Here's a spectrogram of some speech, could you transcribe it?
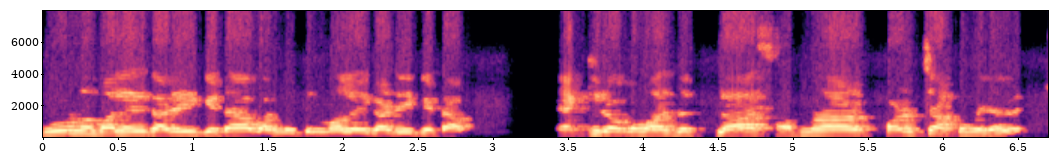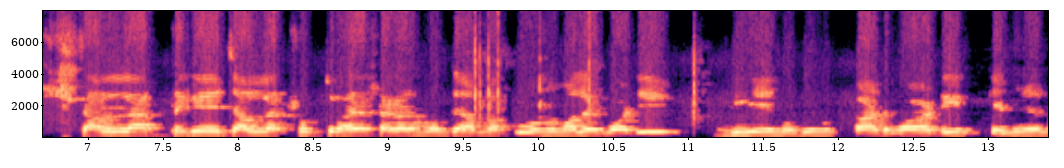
পুরোনো মালের গাড়ির গেট আপ আর নতুন মালের গাড়ির গেট আপ একই রকম আসবে প্লাস আপনার খরচা কমে যাবে। চার লাখ থেকে চার লাখ সত্তর হাজার টাকার মধ্যে আমরা পুরোনো মালের বডি দিয়ে নতুন কাঠ ভরাটি কেবিনেট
